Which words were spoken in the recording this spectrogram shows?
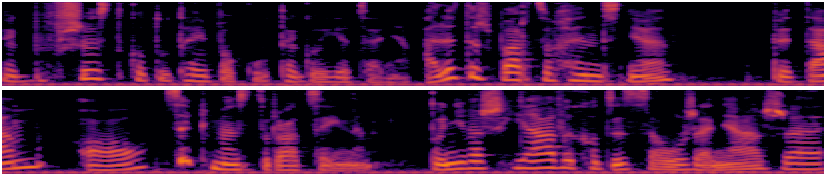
jakby wszystko tutaj wokół tego jedzenia. Ale też bardzo chętnie pytam o cykl menstruacyjny, ponieważ ja wychodzę z założenia, że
